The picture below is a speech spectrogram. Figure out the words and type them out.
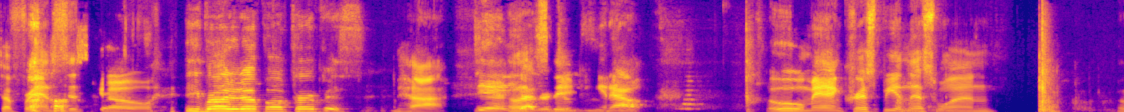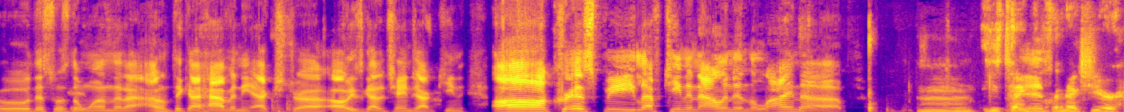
to Francisco. He brought it up on purpose. yeah. Yeah, you Let's guys are see. duking it out. Oh man, crispy in this one. Oh, this was the one that I, I don't think I have any extra. Oh, he's got to change out Keenan. Oh, crispy left Keenan Allen in the lineup. Mm, he's tanking Yeah. for next year.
